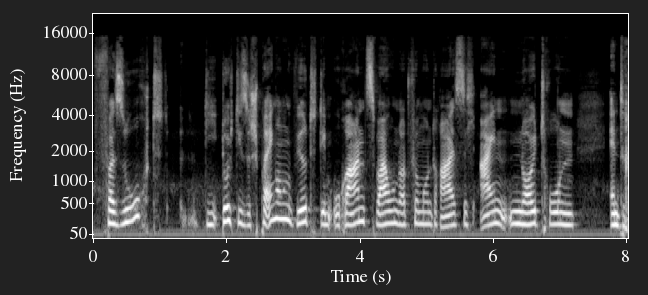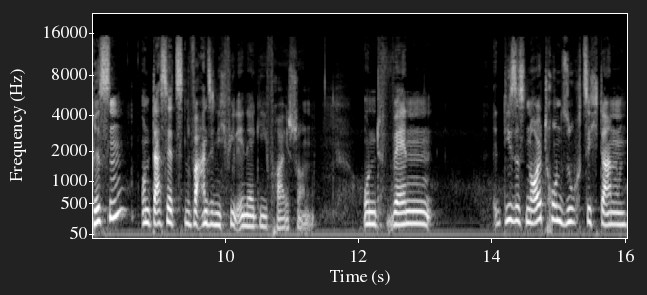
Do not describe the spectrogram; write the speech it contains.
versucht die, durch diese Sprengung wird dem Uran 235 ein Neutron entrissen und das setzt wahnsinnig viel Energie frei schon. Und wenn dieses Neutron sucht sich dann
